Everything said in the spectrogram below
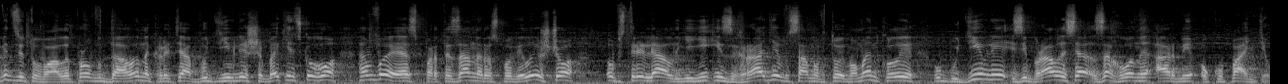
відзвітували про вдале накриття будівлі Шебекінського МВС. Партизани розповіли, що обстріляли її із градів саме в той момент, коли у будівлі зібралися загони армії окупантів.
